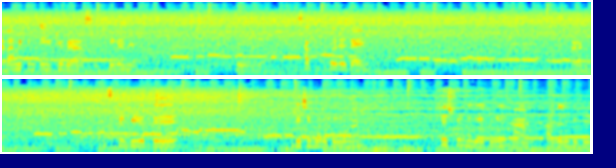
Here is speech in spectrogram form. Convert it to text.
আর আমি কিন্তু ইউটিউবে আছি ঠিক আছে? তো সাপোর্ট করে দেয়। আর আজকের ভিডিওতে বেশি বড় করব না। শেষ করে দিব এখনই, আর আজান দিকে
